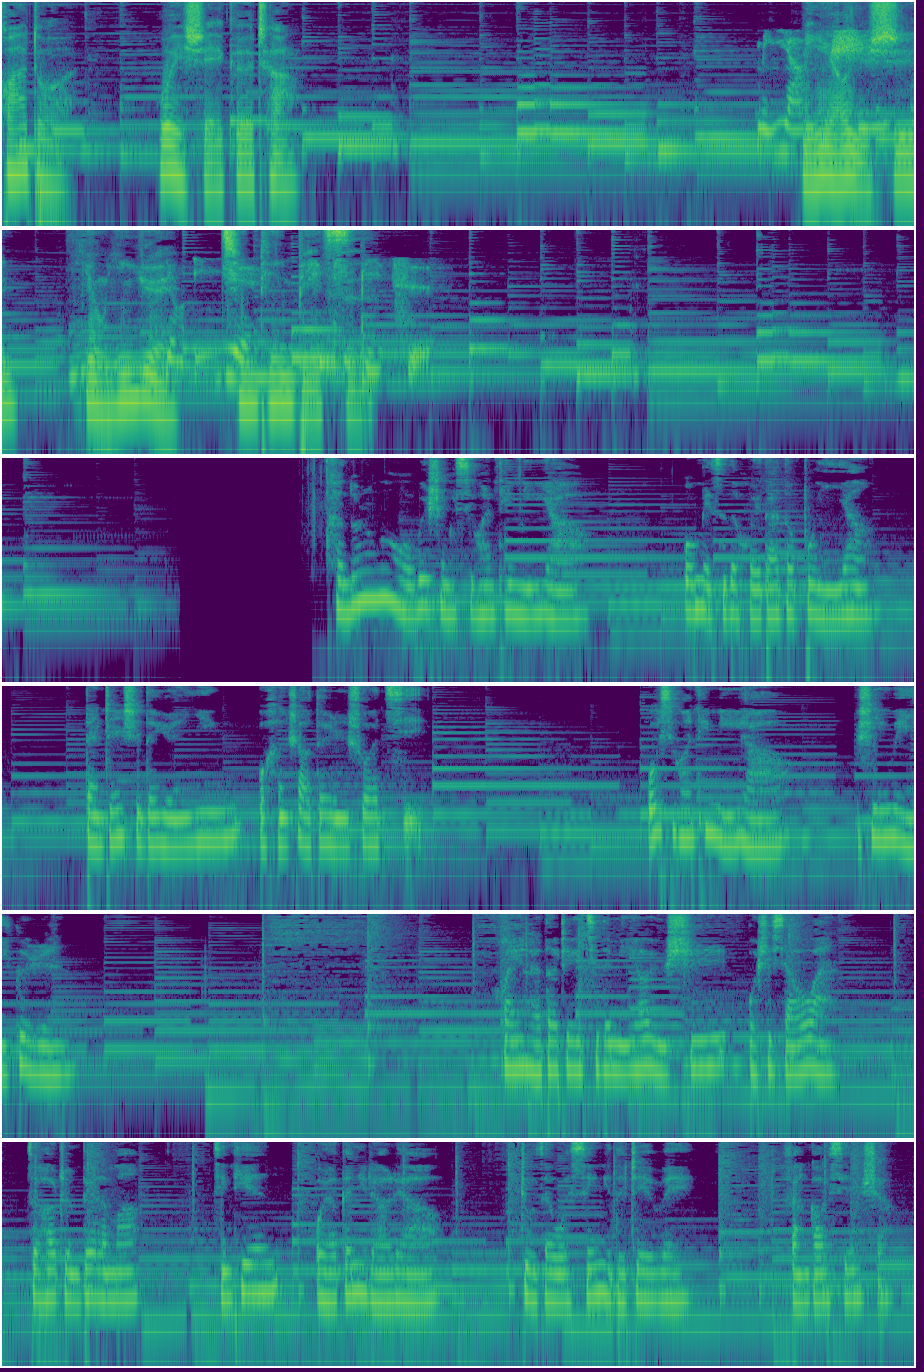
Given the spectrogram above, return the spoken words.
花朵为谁歌唱？民谣与诗，用音乐倾听彼此。很多人问我为什么喜欢听民谣，我每次的回答都不一样。但真实的原因，我很少对人说起。我喜欢听民谣，是因为一个人。欢迎来到这一期的民谣与诗，我是小婉，做好准备了吗？今天我要跟你聊聊住在我心里的这位梵高先生。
